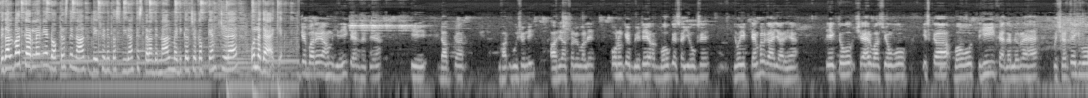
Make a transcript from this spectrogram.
ਤੇ ਗੱਲਬਾਤ ਕਰ ਲੈਣੇ ਆ ਡਾਕਟਰਸ ਦੇ ਨਾਲ ਤੇ ਦੇਖ ਰਹੇ ਨੇ ਤਸਵੀਰਾਂ ਕਿਸ ਤਰ੍ਹਾਂ ਦੇ ਨਾਲ ਮੈਡੀਕਲ ਚੈੱਕਅਪ ਕੈਂਪ ਜਿਹੜਾ ਹੈ ਉਹ ਲਗਾਇਆ ਗਿਆ के बारे में हम यही कह सकते हैं कि डॉक्टर भारतभूषण जी आर्य हॉस्पिटल वाले और उनके बेटे और बहू के सहयोग से जो ये कैंप लगाए जा रहे हैं एक तो शहर वासियों को इसका बहुत ही फ़ायदा मिल रहा है कुछ शर्त है कि वो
